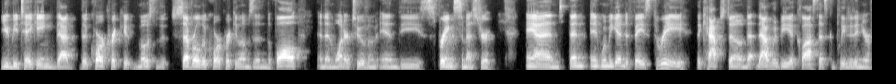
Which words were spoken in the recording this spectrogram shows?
you'd be taking that the core curriculum, most of the several of the core curriculums in the fall, and then one or two of them in the spring semester. And then when we get into phase three, the capstone that that would be a class that's completed in your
